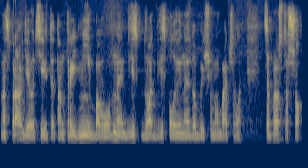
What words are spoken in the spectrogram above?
Насправді, оці там три дні бавовни, дві два дві з половиною доби, що ми бачили, це просто шок.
